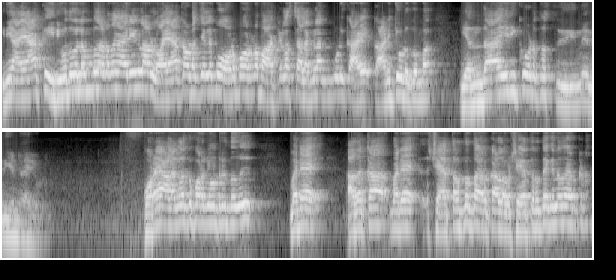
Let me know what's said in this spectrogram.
ഇനി അയാൾക്ക് ഇരുപത് കൊല്ലം നടന്ന കാര്യങ്ങളാണല്ലോ. അയാൾക്ക് അവിടെ ചെല്ലുമ്പോൾ ഓർമ്മ ഓർമ്മ ബാക്കിയുള്ള സ്ഥലങ്ങളൊക്കെ കൂടി കാണിച്ചു കൊടുക്കുമ്പോൾ എന്തായിരിക്കും അവിടുത്തെ സ്ഥിതി എന്ന് എന്ത് ചെയ്യേണ്ട കാര്യമുള്ളൂ? കുറേ ആളുകളൊക്കെ പറഞ്ഞുകൊണ്ടിരുന്നത് മറ്റേ അതൊക്കെ മറ്റേ ക്ഷേത്രത്തെ തകർക്കാനുള്ള ക്ഷേത്രത്തെ എങ്ങനെ തകർക്കണം?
